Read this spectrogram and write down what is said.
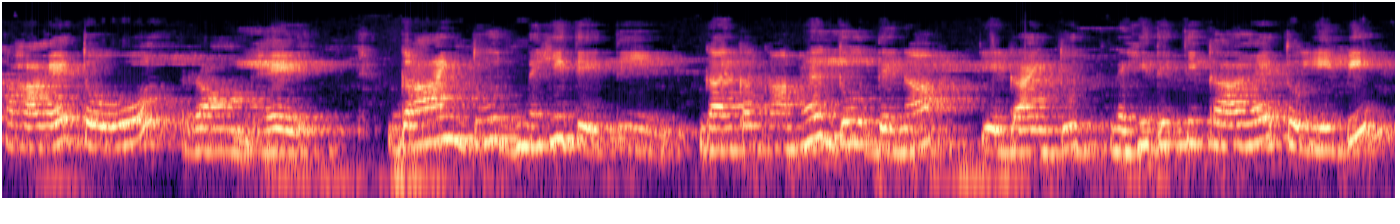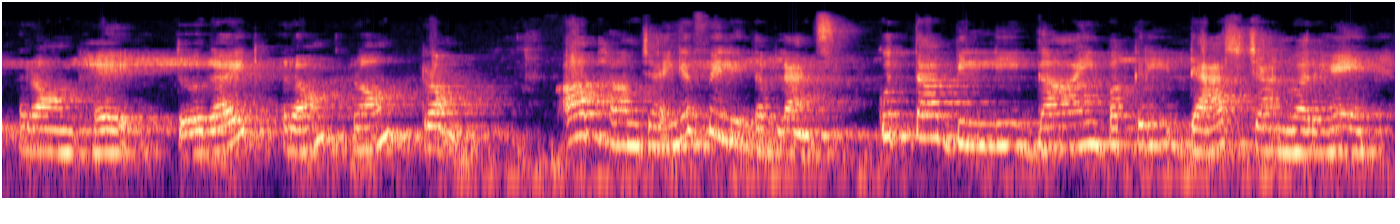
कहा है तो वो रॉन्ग है। गाय दूध नहीं देती। गाय का काम है दूध देना। ये गाय दूध नहीं देती, कहा है तो ये भी रॉन्ग है। तो राइट रॉन्ग रॉन्ग रॉन्ग अब हम जाएँगे फिल इन द ब्लैंक्स कुत्ता, बिल्ली, गाय, बकरी डैश जानवर हैं।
